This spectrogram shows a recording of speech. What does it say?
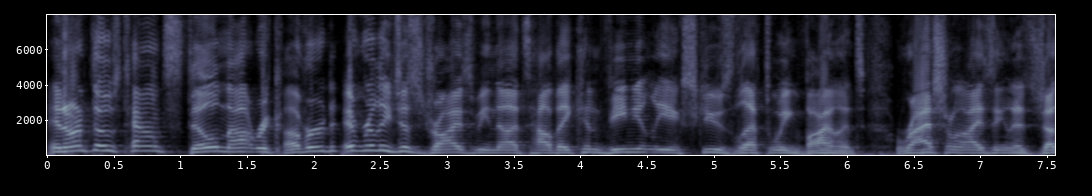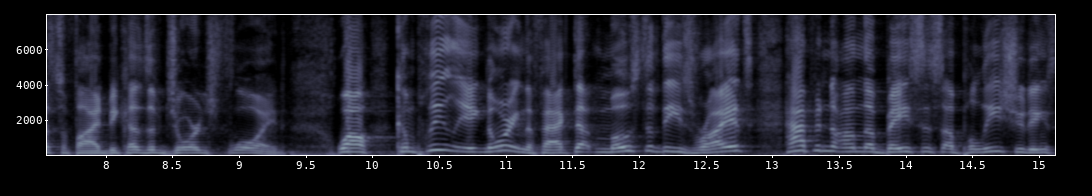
And aren't those towns still not recovered? It really just drives me nuts how they conveniently excuse left wing violence, rationalizing it as justified because of George Floyd, while completely ignoring the fact that most of these riots happened on the basis of police shootings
